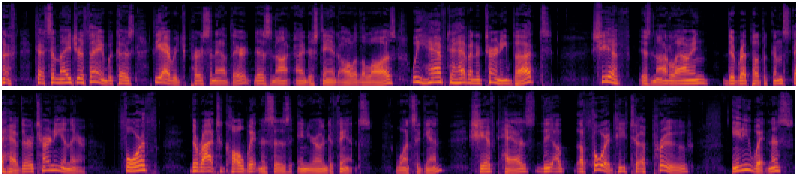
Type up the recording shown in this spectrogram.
That's a major thing because the average person out there does not understand all of the laws. We have to have an attorney, but Schiff is not allowing the Republicans to have their attorney in there. Fourth, the right to call witnesses in your own defense. Once again, Schiff has the uh, authority to approve any witness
